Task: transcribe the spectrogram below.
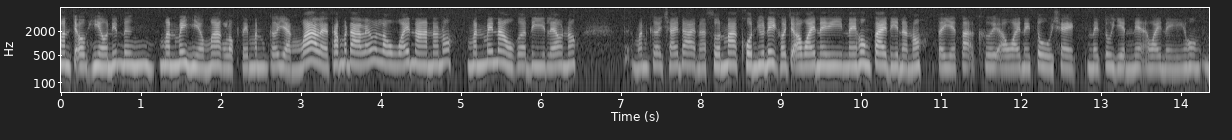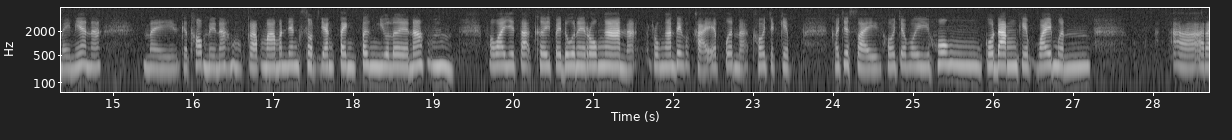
มันจะออกเหี่ยวนิดนึง มันไม่เหี่ยวมากหรอกแต่มันก็อย่างว่าแหละธรรมดาแล้วเราไว้นานนะเนาะ มันไม่เน่าก็ดีแล้วเนาะ มันก็ใช้ได้นะ ส่วนมากคนอยู่นี่เขาจะเอาไว้ในในห้องใต้ดินนะเนาะแต่ยายตะเคยเอาไว้ในตู้แช่ในตู้เย็นเนี่ยเอาไว้ในห้องในเนี้ยนะในกระท่อมเนี่ยนะ กลับมามันยังสดยังเต็งตึงอยู่เลยนะอืมเพราะว่ายายตะเคยไปดูในโรงงานนะโรงงานที่เขาขายแอปเปิลนะเขาจะเก็บเขาจะใส่เขาจะไว้ห้องโกดังเก็บไว้เหมือนอ่าอะไร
